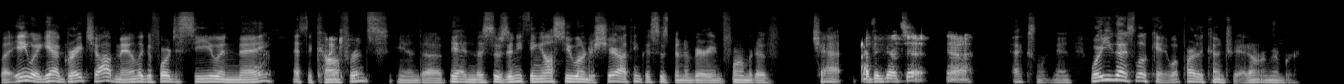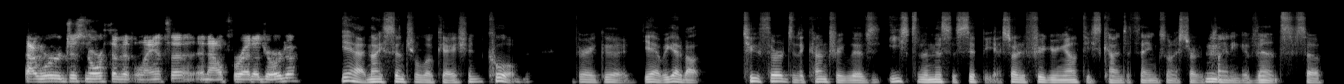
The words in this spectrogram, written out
But anyway, yeah, great job, man. Looking forward to see you in May at the conference. And uh, yeah, unless there's anything else you wanted to share, I think this has been a very informative chat. I think that's it. Yeah. Excellent, man. Where are you guys located? What part of the country? I don't remember. Uh, we're just north of Atlanta in Alpharetta, Georgia. Yeah, nice central location. Cool. Mm-hmm. Very good. Yeah, we got about two thirds of the country lives east of the Mississippi. I started figuring out these kinds of things when I started mm. planning events. So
